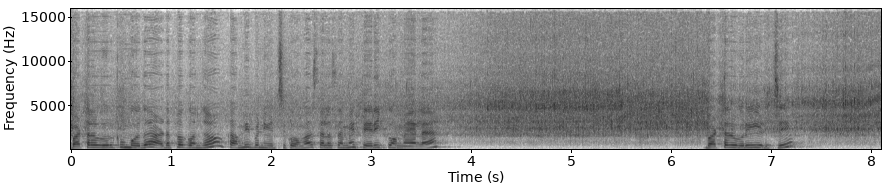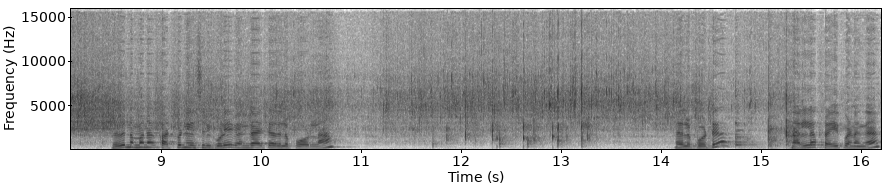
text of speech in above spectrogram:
பட்டர் உருக்கும்போது அடுப்பை கொஞ்சம் கம்மி பண்ணி வச்சுக்கோங்க. சில சமயம் தெரிக்கும் மேலே. பட்டர் உருகிடுச்சு. இது நம்ம கட் பண்ணி வச்சுருக்கக்கூடிய வெங்காயத்தை அதில் போடலாம். அதில் போட்டு நல்லா ஃப்ரை பண்ணுங்கள்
